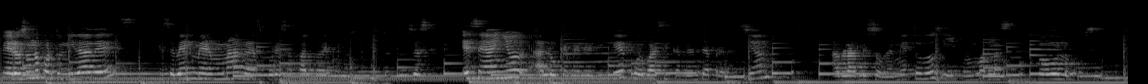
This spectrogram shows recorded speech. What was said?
Pero son oportunidades que se ven mermadas por esa falta de conocimiento. Entonces, ese año a lo que me dediqué fue básicamente a prevención, hablarles sobre métodos y informarlas todo lo posible.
